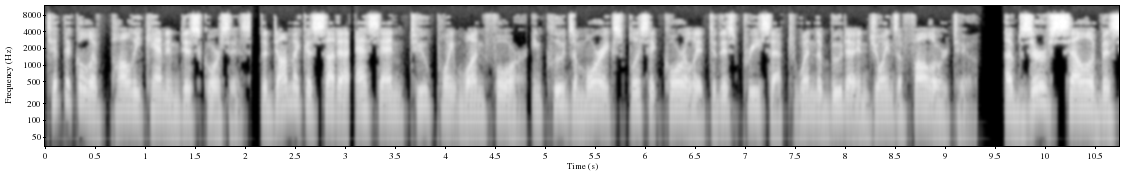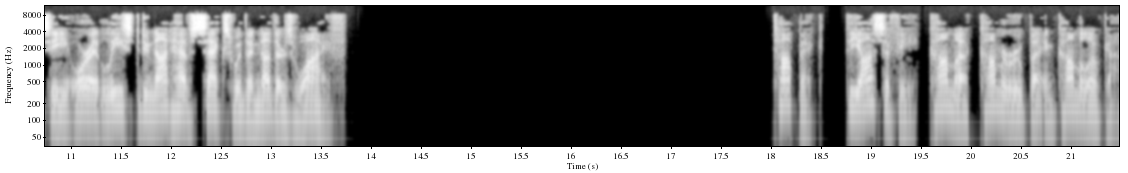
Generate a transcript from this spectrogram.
Typical of Pali Canon discourses, the Dhammika Sutta SN 2.14 includes a more explicit correlate to this precept when the Buddha enjoins a follower to observe celibacy or at least do not have sex with another's wife. Theosophy, Kama, Kamarupa and Kamaloka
